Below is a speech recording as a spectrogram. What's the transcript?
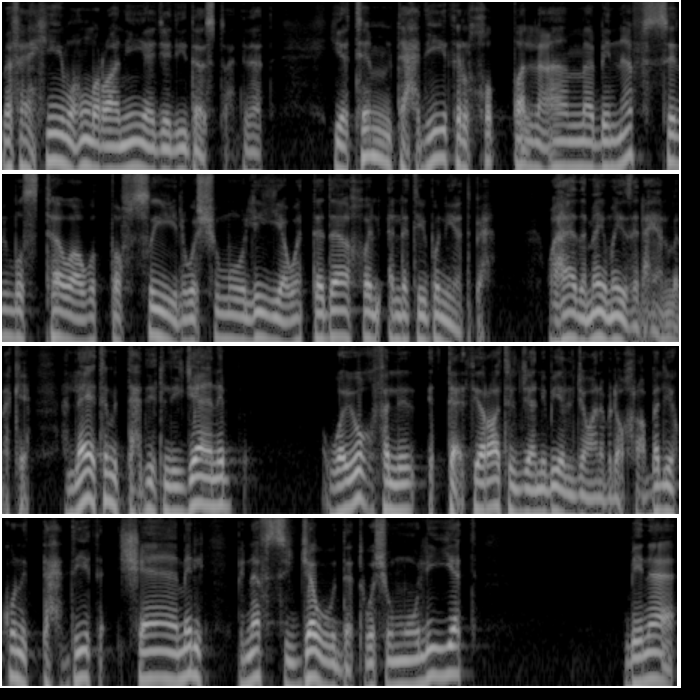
مفاهيم عمرانية جديدة استحدثت. يتم تحديث الخطة العامة بنفس المستوى والتفصيل والشمولية والتداخل التي بنيت به. وهذا ما يميز الهيئة الملكية أن لا يتم التحديث لجانب ويغفل التأثيرات الجانبية للجوانب الأخرى بل يكون التحديث شامل بنفس جودة وشمولية بناء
